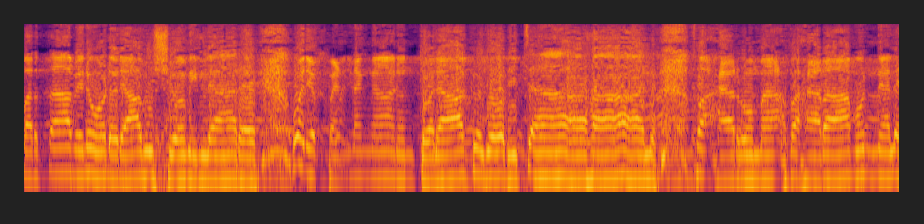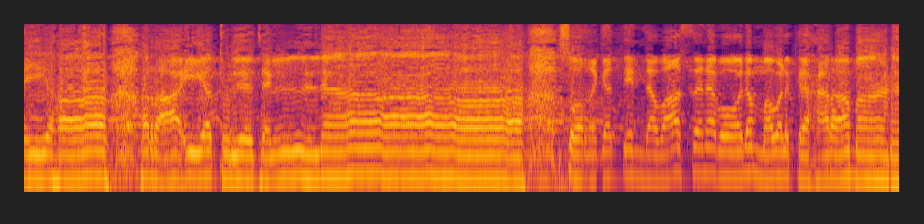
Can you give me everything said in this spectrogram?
ഭർത്താവിനോട് ഒരു ആവശ്യവുമില്ലാതെ ഒരു പെണ്ണെങ്ങാനും ത്വലാക്ക് ചോദിച്ചാൽ സ്വർഗത്തിന്റെ വാസന പോലും അവൾക്ക് ഹറാമാണ്.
